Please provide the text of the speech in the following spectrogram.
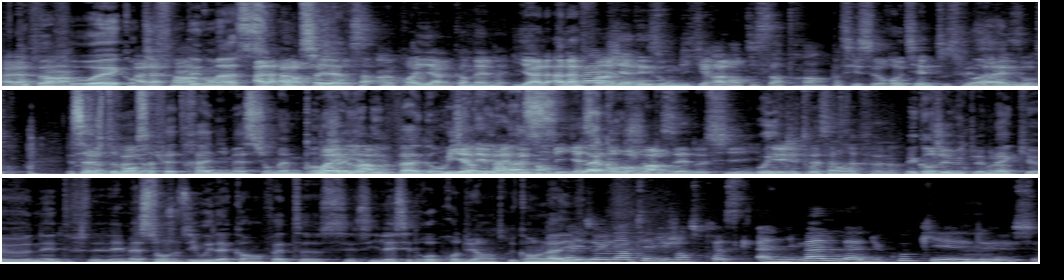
à la fin. Ouais, quand à ils la font fin, des quand- masses la- alors ça, je entières. trouve ça incroyable quand même. Il y a, à la Ouais, fin, il y a des zombies qui ralentissent un train parce qu'ils se retiennent tous les uns les autres. Et ça, Ça justement, fun. ça fait très animation, même quand Ouais, il y a des vagues entières. Oui, il y a des vagues de zombies, il y a Là, ça dans quand je- World War Z aussi, Oui, et j'ai trouvé ça très fun. Mais quand j'ai vu que le Voilà. mec euh, venait de faire l'animation, je me dis oui, d'accord, en fait, euh, c'est- il a essayé de reproduire un truc en Bah, live. ils ont une intelligence presque animale, là, du coup, qui est de se.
